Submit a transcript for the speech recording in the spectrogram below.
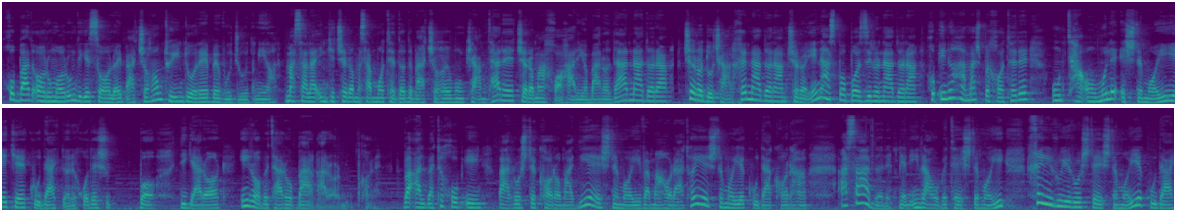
خب بعد آروم آروم دیگه سوالای بچه هام تو این دوره به وجود میاد مثلا اینکه چرا مثلا ما تعداد بچه هایمون کمتره چرا من خواهر یا برادر ندارم چرا دوچرخه ندارم چرا این اسباب بازی رو ندارم؟ خب اینا همش به خاطر اون تعامل اجتماعیه که کودک داره خودش با دیگران این رابطه رو برقرار می‌کنه. و البته خب این بر رشد کارآمدی اجتماعی و مهارت‌های اجتماعی کودکان هم اثر داره. یعنی این روابط اجتماعی خیلی روی رشد اجتماعی کودک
